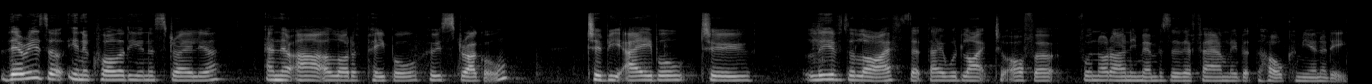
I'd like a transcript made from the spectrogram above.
There is an inequality in Australia, and there are a lot of people who struggle to be able to live the life that they would like to offer for not only members of their family but the whole community.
